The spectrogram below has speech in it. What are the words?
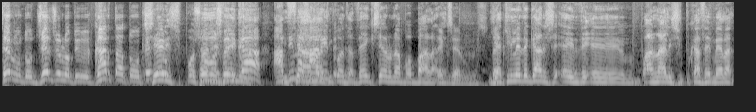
Θέλουν τον Τζέρτζελο, την κάρτα, το τέτοιο. Ξέρεις πόσο Ποδοσφαιρικά, αντί να χαρείτε. θεαματικότητα. Δεν ξέρουν από μπάλα. Δεν ρε. ξέρουν. Γιατί λέει δεν κάνεις ανάλυση ανάλυση κάθε μέρα.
